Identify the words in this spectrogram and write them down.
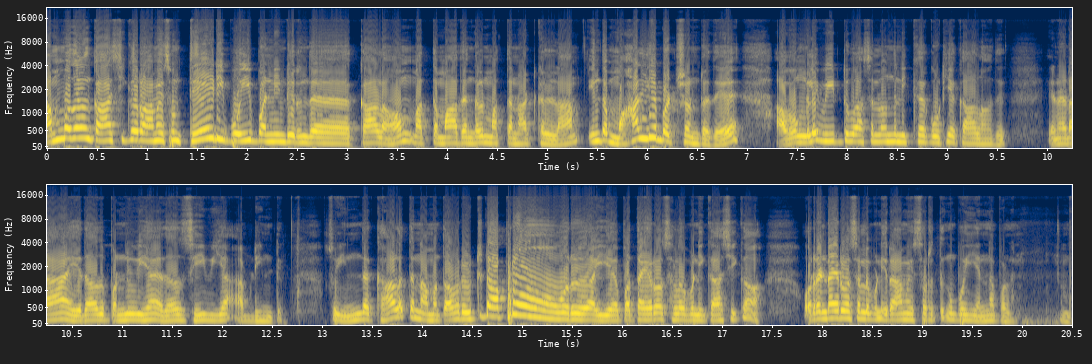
நம்ம தான் காசிக்கு ராமேஸ்வரம் தேடி போய் பண்ணிட்டு இருந்த காலம் மற்ற மாதங்கள் மற்ற நாட்கள்லாம் இந்த மால்யபட்சன்றது அவங்களே வீட்டு வாசலில் வந்து நிற்கக்கூடிய காலம் அது. என்னடா ஏதாவது பண்ணுவியா ஏதாவது செய்வியா அப்படின்ட்டு. ஸோ இந்த காலத்தை நம்ம தவற விட்டுட்டு அப்புறம் ஒரு ஐயா பத்தாயிரரூவா செலவு பண்ணி காசிக்கும் ஒரு ரெண்டாயிரரூவா செலவு பண்ணி இடத்துக்கும் போய் என்ன பலன் நம்ம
